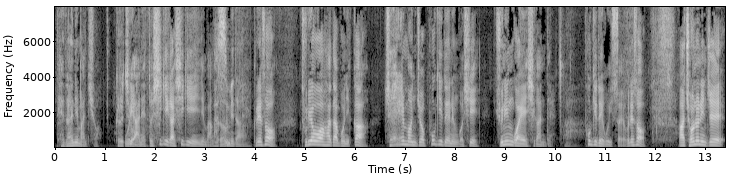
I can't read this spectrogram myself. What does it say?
대단히 많죠. 그렇죠. 우리 안에 또 시기가 시기이니 만큼. 맞습니다. 그래서 두려워하다 보니까 제일 먼저 포기되는 것이 주님과의 시간들 아. 포기되고 있어요. 그래서 아 저는 이제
